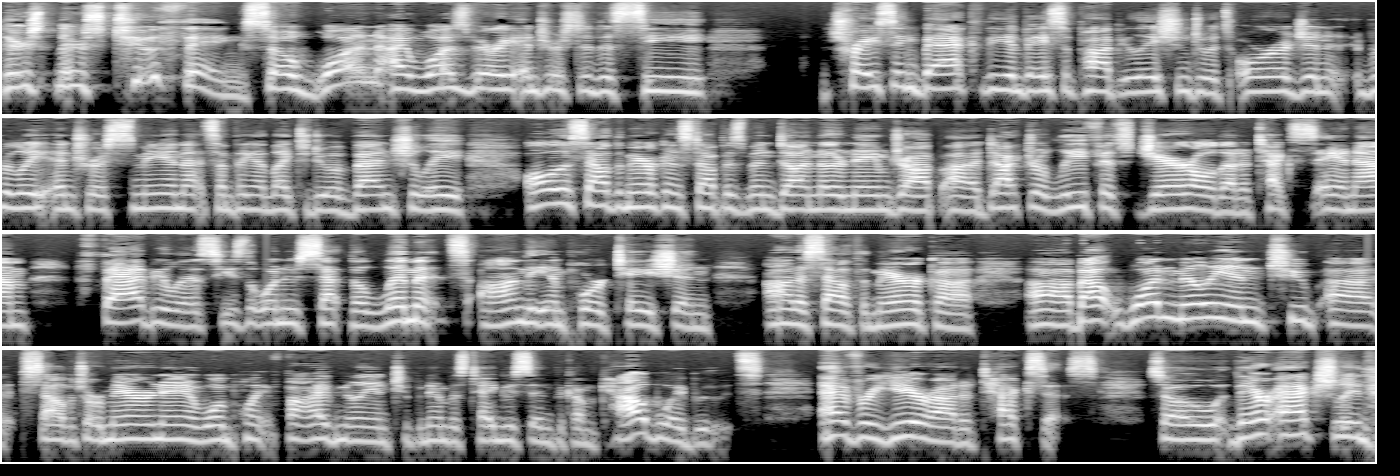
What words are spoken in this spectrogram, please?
There's there's two things. So one, I was very interested to see tracing back the invasive population to its origin really interests me and that's something i'd like to do eventually all the south american stuff has been done another name drop uh, dr lee fitzgerald out of texas a&m fabulous he's the one who set the limits on the importation out of south america uh, about 1 million to uh, salvator merianae and 1.5 million to tupinambus teguixin become cowboy boots every year out of texas so they're actually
